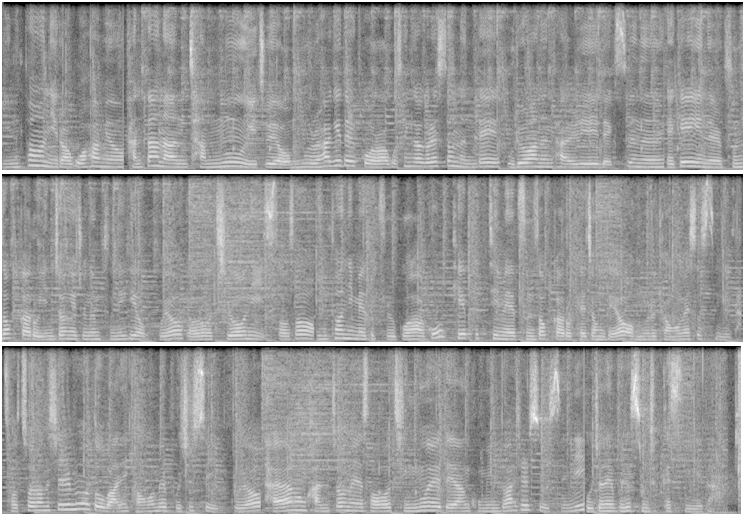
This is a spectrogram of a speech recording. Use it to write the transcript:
인턴이라고 하면 간단한 잡무 위주의 업무를 하게 될 거라고 생각을 했었는데 우려와는 달리 넥슨은 개개인을 분석가로 인정해주는 분위기였고요. 여러 지원이 있어서 인턴임에도 불구하고 TF팀의 분석가로 배정되어 업무를 경험했었습니다. 저처럼 실무도 많이 경험해 보실 수 있고요. 다양한 관점에서 직무에 대한 고민도 하실 수 있으니 도전해 보셨으면 좋겠습니다.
